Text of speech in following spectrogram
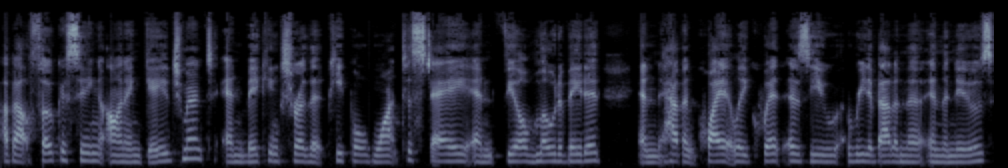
about focusing on engagement and making sure that people want to stay and feel motivated and haven't quietly quit as you read about in the in the news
